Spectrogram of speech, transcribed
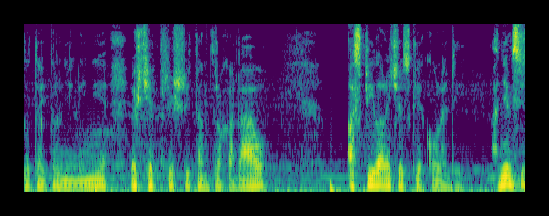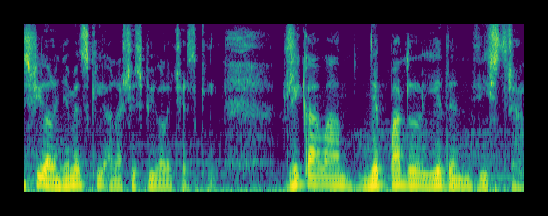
do té první linie, ještě přišli tam trocha dál a zpívali české koledy. A Němci zpívali německý a naši zpívali český. Říkám vám, nepadl jeden výstřel.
